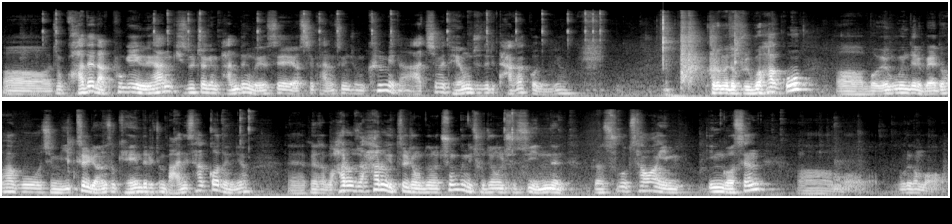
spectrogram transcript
어, 좀 과대 낙폭에 의한 기술적인 반등 매수세였을 가능성이 좀 큽니다. 아침에 대형주들이 다 갔거든요. 그럼에도 불구하고 어, 뭐 외국인들이 매도하고 지금 이틀 연속 개인들이 좀 많이 샀거든요. 예, 그래서 뭐 하루 하루 이틀 정도는 충분히 조정을 줄 수 있는 그런 수급 상황인 인 것은 어, 뭐 우리가 뭐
